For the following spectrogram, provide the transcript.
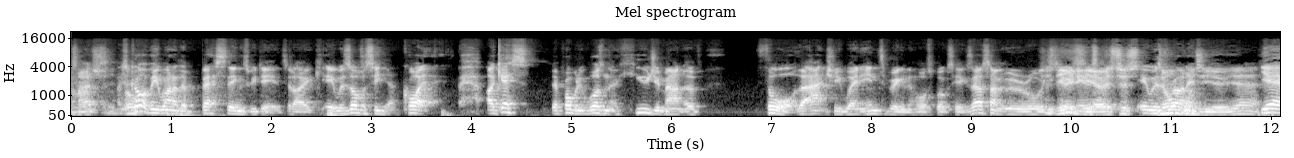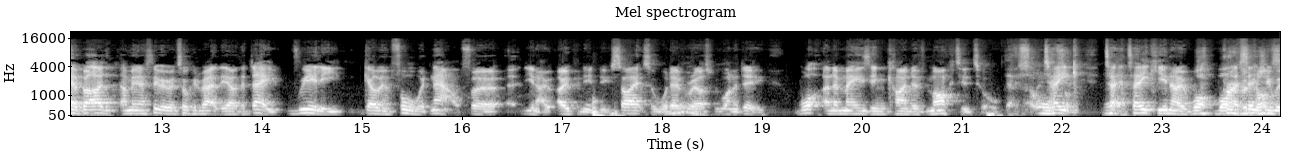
so I imagine. It's got to be one of the best things we did. Like it was obviously Yeah. quite. I guess there probably wasn't a huge amount of thought that actually went into bringing the horse box here because that's something we were already It's doing. It was- It's just it was normal running. to you, yeah. yeah, but I, I mean, I think we were talking about it the other day. Really going forward now for you know opening new sites or whatever Mm. else we want to do. What an amazing kind of marketing tool. That's awesome. Take ta- Yeah. take you know what what Proof essentially we're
